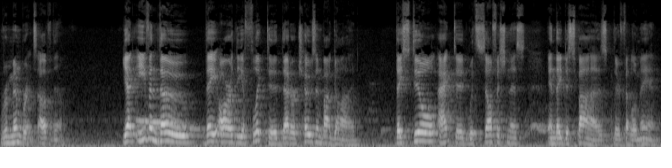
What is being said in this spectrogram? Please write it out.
remembrance of them. Yet, even though they are the afflicted that are chosen by God, they still acted with selfishness and they despised their fellow man.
